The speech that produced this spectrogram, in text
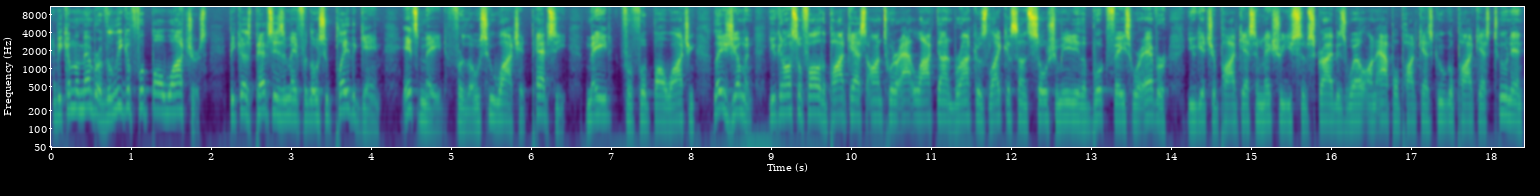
and become a member of the League of Football Watchers because Pepsi isn't made for those who play the game, it's made for those who watch it. Pepsi, made for football watching. Ladies and gentlemen, you can also follow the podcast on Twitter at Locked On Broncos. Like us on social media, the book face, wherever you get your podcast, and make sure you subscribe as well on Apple Podcasts, Google Podcasts, TuneIn,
